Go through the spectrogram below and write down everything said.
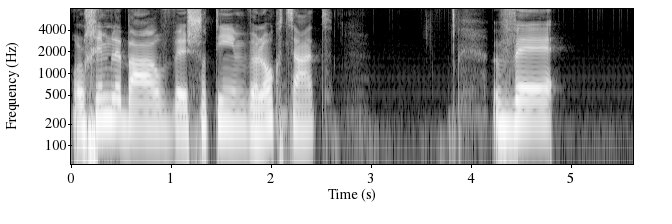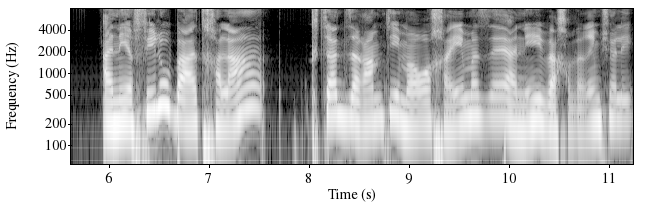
הולכים לבר ושותים ולא קצת. ואני אפילו בהתחלה קצת זרמתי עם האורח חיים הזה, אני והחברים שלי.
